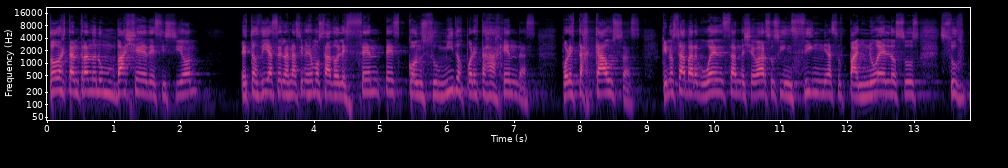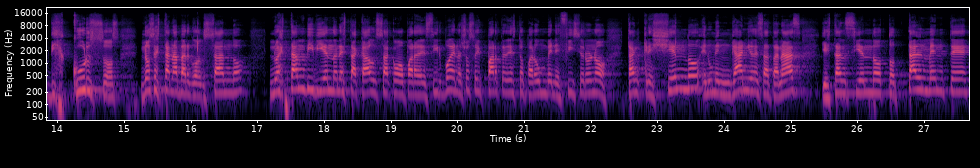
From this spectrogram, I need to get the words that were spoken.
todo está entrando en un valle de decisión Estos días en las naciones vemos adolescentes consumidos por estas agendas, por estas causas, que no se avergüenzan de llevar sus insignias, sus pañuelos, sus, sus discursos, no se están avergonzando, no están viviendo en esta causa como para decir, bueno, yo soy parte de esto para un beneficio, no, no, están creyendo en un engaño de Satanás y están siendo totalmente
